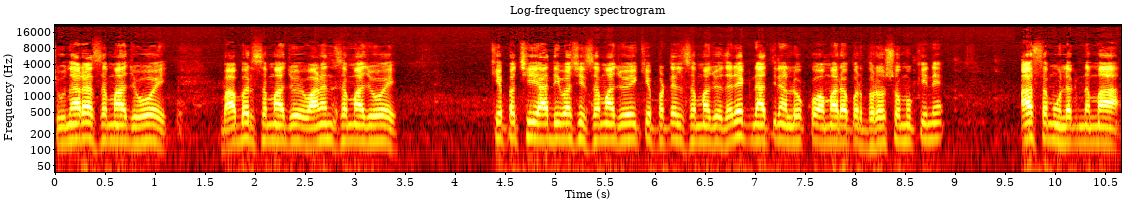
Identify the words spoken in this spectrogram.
ચુનારા સમાજ હોય, બાબર સમાજ હોય, વાણંદ સમાજ હોય, કે પછી આદિવાસી સમાજ હોય, કે પટેલ સમાજ હોય, દરેક જ્ઞાતિના લોકો અમારા પર ભરોસો મૂકીને આ સમૂહ લગ્નમાં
